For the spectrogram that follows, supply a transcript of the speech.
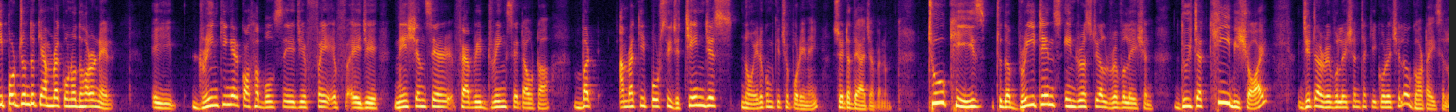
এই পর্যন্ত কি আমরা কোনো ধরনের এই ড্রিঙ্কিং এর কথা বলছে, এই যে এই যে নেশনসের ফেভারিট ড্রিঙ্কস এটা ওটা বাট আমরা কি পড়ছি যে চেঞ্জেস নো এরকম কিছু পড়ি নাই সো এটা দেওয়া যাবে না। Two keys to the Britain's industrial revolution দুইটা কি বিষয় যেটা রেভুলেশনটা কি করেছিল? ঘটাইছিল।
